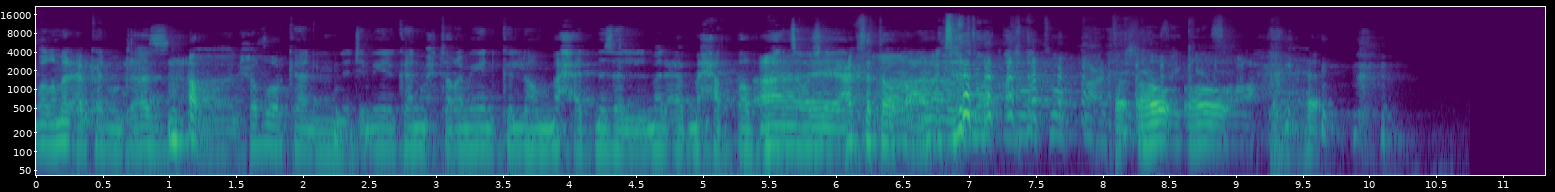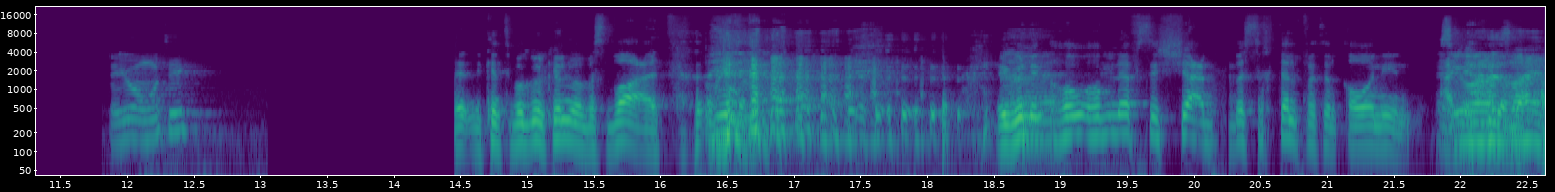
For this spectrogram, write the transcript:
والله الملعب كان ممتاز. آه، الحضور كان جميل كان محترمين كلهم ما حد نزل الملعب ما حد طب ما حد سوى شيء. عكس التوقعات عكس التوقعات. ما توقعت شيء صراحة. أيوه موتي. كنت بقول كلمة بس ضاعت. يقول لك هو هم نفس الشعب بس اختلفت القوانين. كذا صحيح.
